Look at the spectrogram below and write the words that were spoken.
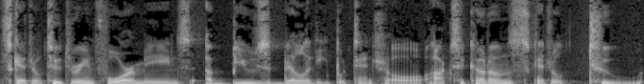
Schedule 2, 3, and 4 means abusability potential. Oxycodone's Schedule 2.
